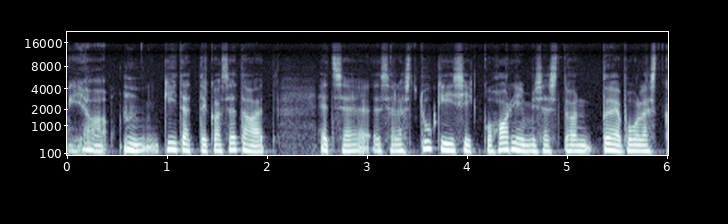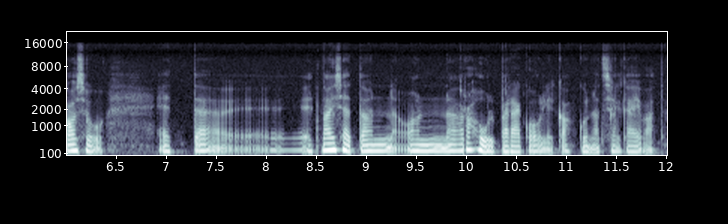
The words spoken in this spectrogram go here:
ja kiideti ka seda, et, et see, sellest tugiisiku harimisest on tõepoolest kasu. et, et naised on, on rahul perekooliga, kui nad seal käivad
